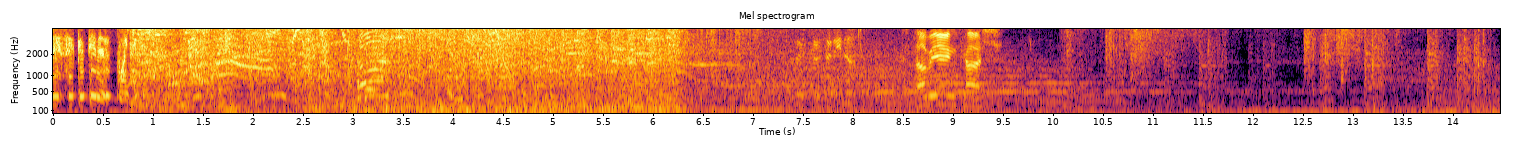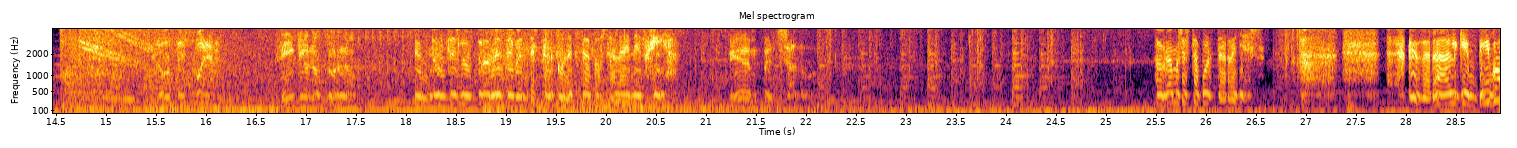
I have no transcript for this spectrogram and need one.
Parece que tiene el cuello. Está bien, Cash. Luces fuera. Ciclo nocturno. Entonces los drones deben de estar conectados a la energía. Bien pensado. Abramos esta puerta, Reyes. ¿Quedará alguien vivo?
